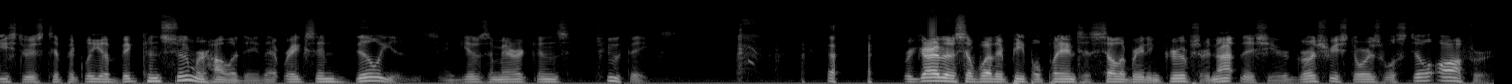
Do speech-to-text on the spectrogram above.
Easter is typically a big consumer holiday that rakes in billions and gives Americans toothaches. Regardless of whether people plan to celebrate in groups or not this year, grocery stores will still offer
